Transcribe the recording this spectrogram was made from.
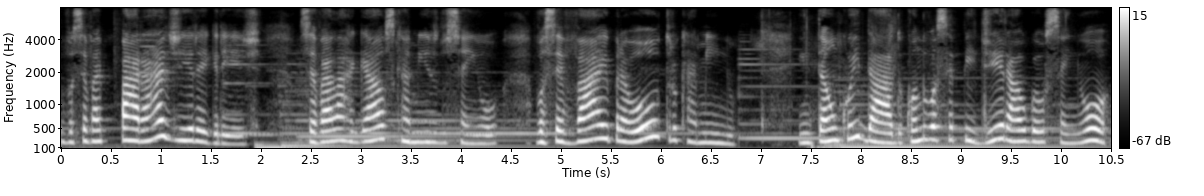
você vai parar de ir à igreja, você vai largar os caminhos do Senhor, você vai para outro caminho. Então, cuidado, quando você pedir algo ao Senhor,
